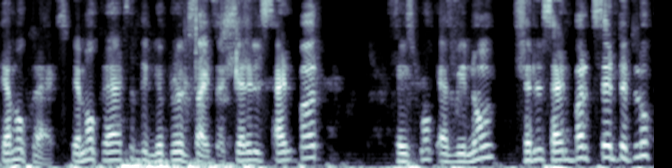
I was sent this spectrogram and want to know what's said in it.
Democrats. Democrats and the liberal side. So Sheryl Sandberg, Facebook, as we know, Sheryl Sandberg said that, look,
